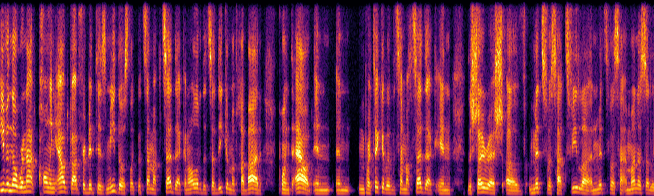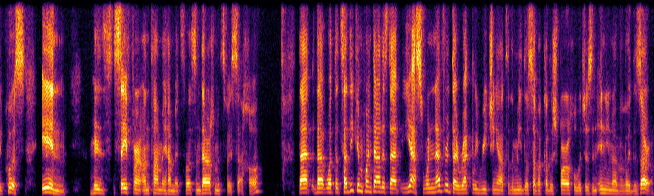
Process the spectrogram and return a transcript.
Even though we're not calling out, God forbid, his like the Tzemach Tzedek and all of the tzaddikim of Chabad point out, in, in, in particular the Tzemach Tzedek in the Shairesh of mitzvahs hatfila and mitzvahs ha'emanas alikus in his Sefer on Tameh HaMitzvahs and Derech Mitzvosecha, that that what the tzaddikim point out is that yes, we're never directly reaching out to the midos of Hakadosh Baruch Hu, which is an inyan of Avodah Zarah,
